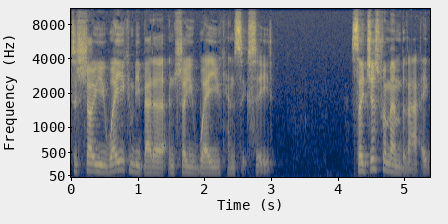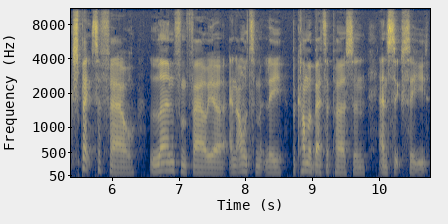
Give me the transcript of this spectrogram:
to show you where you can be better and show you where you can succeed. So just remember that. Expect to fail, learn from failure, and ultimately become a better person and succeed.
